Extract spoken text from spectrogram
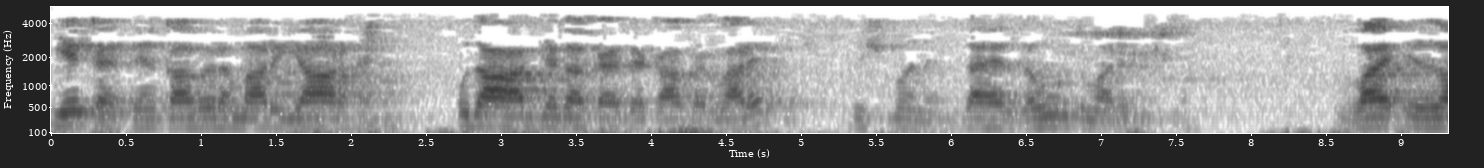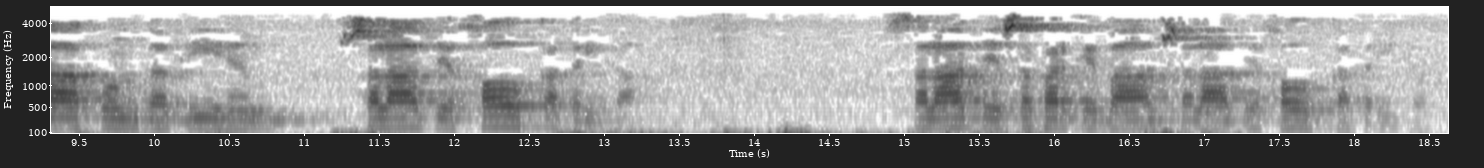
یہ کہتے ہیں کافر ہمارے یار ہیں۔ خدا ہر جگہ کہتے ہیں کافر ہمارے دشمن ہیں۔ ظاہر ظہور تمہارے دشمن وا کن تفیم سلاط خوف کا طریقہ۔ سلاط سفر کے بعد سلاط خوف کا طریقہ۔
